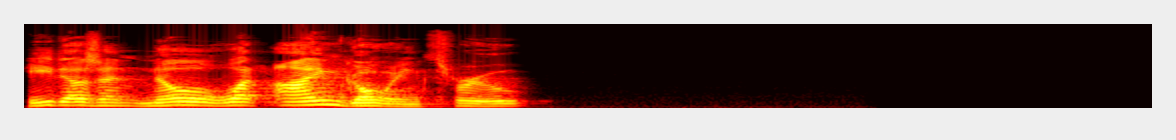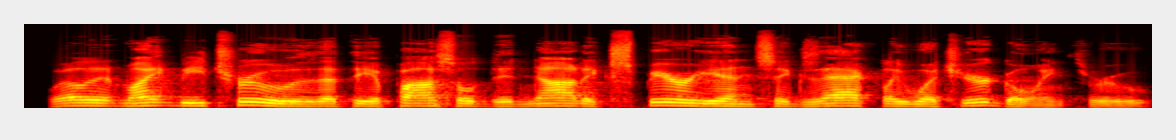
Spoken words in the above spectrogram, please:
He doesn't know what I'm going through. Well, it might be true that the apostle did not experience exactly what you're going through.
